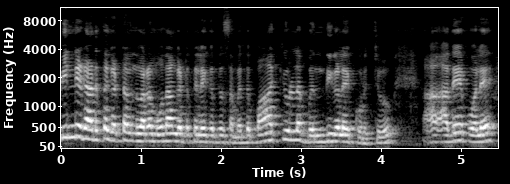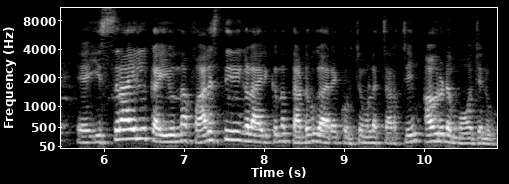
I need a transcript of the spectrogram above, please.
പിന്നീട് അടുത്ത ഘട്ടം എന്ന് പറഞ്ഞാൽ മൂന്നാം ഘട്ടത്തിലേക്ക് എത്തുന്ന സമയത്ത് ബാക്കിയുള്ള ബന്ദികളെക്കുറിച്ചും അതേപോലെ ഇസ്രായേലിൽ കഴിയുന്ന ഫലസ്തീനികളായിരിക്കുന്ന തടവുകാരെ കുറിച്ചുമുള്ള ചർച്ചയും അവരുടെ മോചനവും.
